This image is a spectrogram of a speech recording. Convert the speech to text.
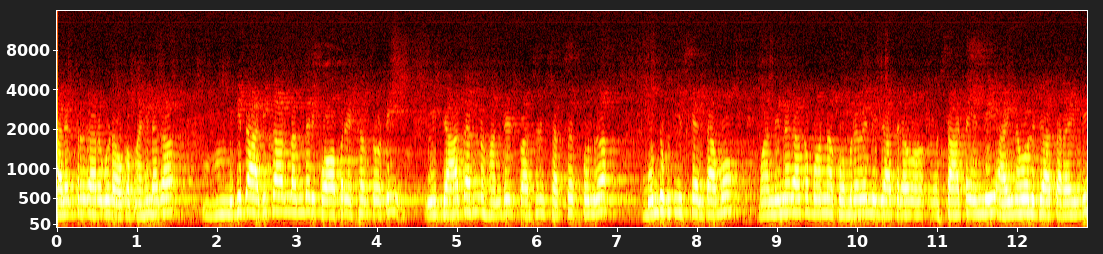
కలెక్టర్ గారు కూడా ఒక మహిళగా మిగతా అధికారులందరి కోఆపరేషన్ తోటి ఈ జాతరను హండ్రెడ్ పర్సెంట్ సక్సెస్ఫుల్గా ముందుకు తీసుకెళ్తాము. మా నిన్నగాక మొన్న కొమరవెల్లి జాతర స్టార్ట్ అయింది అయినవోలు జాతర అయింది.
